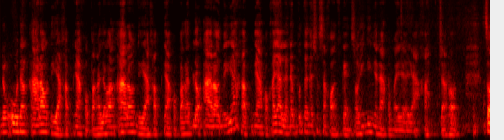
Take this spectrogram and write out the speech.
nung unang araw niyakap niya ako, pangalawang araw niyakap niya ako, pangatlong araw niyakap niya ako. Kaya lang nagpunta na siya sa content so hindi niya na ako mayayakap. Charot. So,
